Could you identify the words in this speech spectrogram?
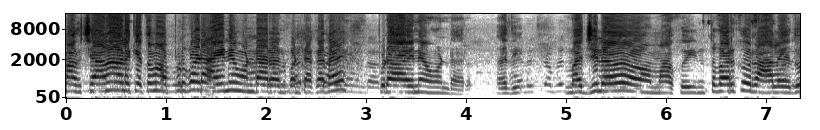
మాకు చాలా క్రితం అప్పుడు కూడా ఆయనే ఉండారు అనుకుంటా కదా? ఇప్పుడు ఆయనే ఉండారు. అది. మధ్యలో మాకు ఇంతవరకు రాలేదు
